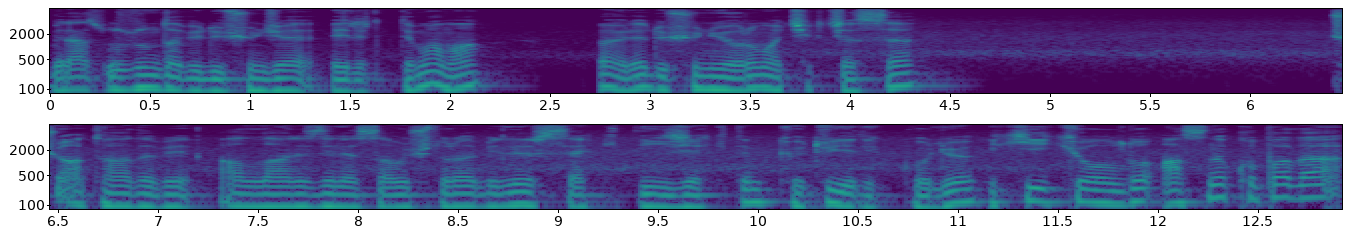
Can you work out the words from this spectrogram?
biraz uzun da bir düşünce belirttim ama Öyle düşünüyorum açıkçası. Şu hata da bir Allah'ın izniyle savuşturabilirsek diyecektim. Kötü yedik golü. 2-2 oldu. Aslında kupada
